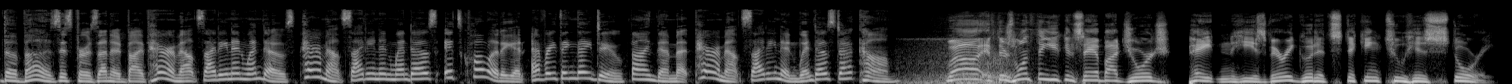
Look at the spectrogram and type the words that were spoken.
The Buzz is presented by Paramount Siding and Windows. Paramount Siding and Windows, it's quality in everything they do. Find them at ParamountSidingAndWindows.com. Well, if there's one thing you can say about George Paton, he is very good at sticking to his story.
